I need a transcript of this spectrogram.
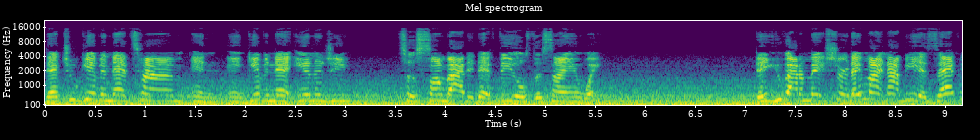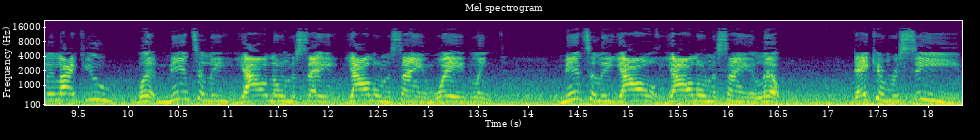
that you giving that time and, and giving that energy to somebody that feels the same way. Then you got to make sure they might not be exactly like you, but mentally y'all on the same y'all on the same wavelength. Mentally y'all y'all on the same level. They can receive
